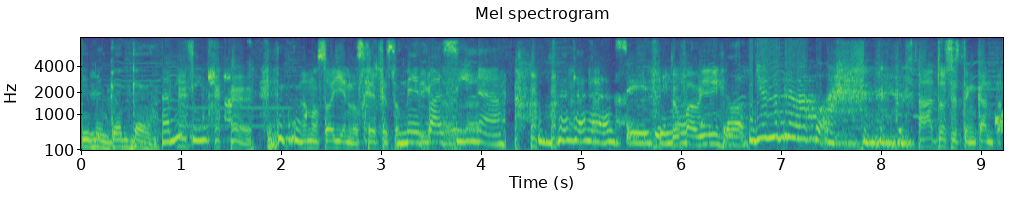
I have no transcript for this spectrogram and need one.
Sí, me encanta. A mí sí. no nos oyen los jefes. Me fascina. sí, sí. ¿Tú, Fabi? Yo no trabajo. Ah, entonces te encanta.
